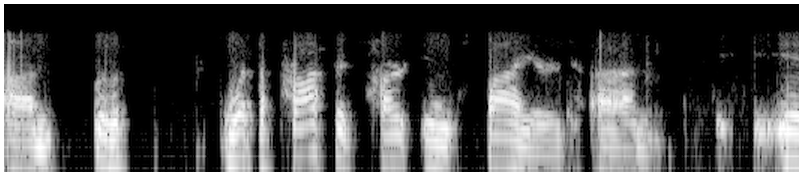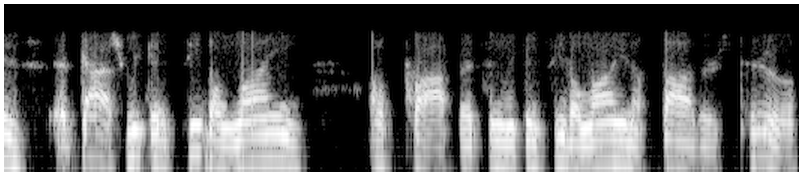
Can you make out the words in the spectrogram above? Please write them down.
Um, what the prophet's heart inspired um, is, gosh, we can see the line of prophets, and we can see the line of fathers too.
